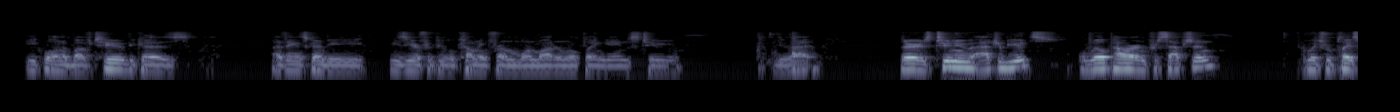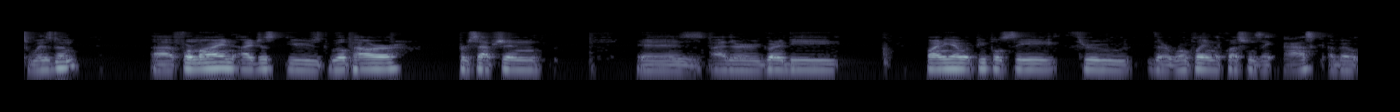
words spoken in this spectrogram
equal and above two because I think it's going to be easier for people coming from more modern role playing games to do that. There's two new attributes willpower and perception, which replace wisdom. Uh, for mine, I just used willpower. Perception is either going to be finding out what people see through their role playing, the questions they ask about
